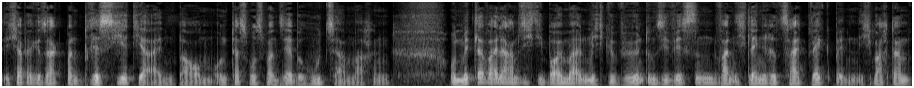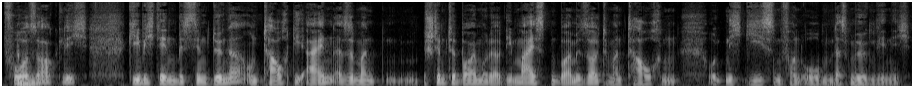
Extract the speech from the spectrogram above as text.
ich hab ja gesagt, man dressiert ja einen Baum und das muss man sehr behutsam machen. Und mittlerweile haben sich die Bäume an mich gewöhnt und sie wissen, wann ich längere Zeit weg bin. Ich mache dann vorsorglich, gebe ich denen ein bisschen Dünger und tauche die ein. Also man bestimmte Bäume oder die meisten Bäume sollte man tauchen und nicht gießen von oben. Das mögen die nicht.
